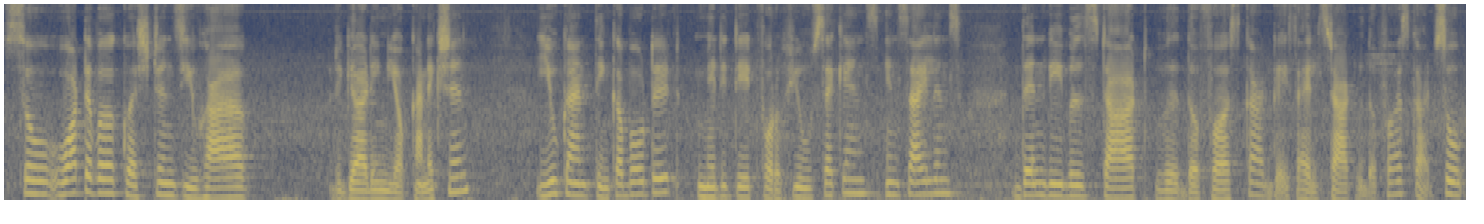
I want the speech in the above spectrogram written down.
so, whatever questions you have regarding your connection, you can think about it, meditate for a few seconds in silence. Then we will start with the first card, guys. I'll start with the first card. So,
